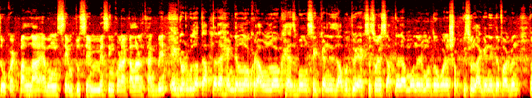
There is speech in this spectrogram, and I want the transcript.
চৌকাট পাল্লা এবং সেম টু সেম ম্যাচিং করা কালার থাকবে। এই ডোরগুলোতে আপনারা হ্যান্ডেল লক রাউন্ড লক হ্যাজবল সিটকানি যাবতীয় অ্যাক্সেসরিজ আপনারা মনের মতো করে সব কিছু লাগিয়ে নিতে পারবেন। তো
